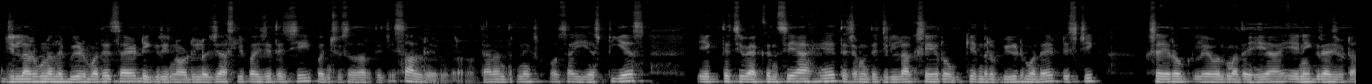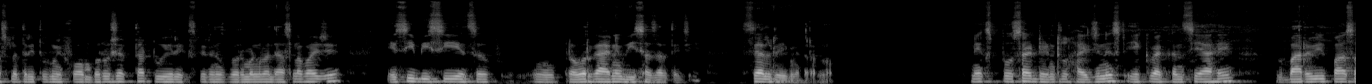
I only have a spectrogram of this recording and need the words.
जिल्हा रुग्णालय बीडमध्येच आहे. डिग्री इन ऑडिओलॉजी असली पाहिजे त्याची. पंचवीस हजार त्याची सॅलरी आहे मित्रांनो. त्यानंतर नेक्स्ट पोस्ट आहे एस टी एस एक त्याची वॅकन्सी आहे. त्याच्यामध्ये जिल्हा क्षयरोग केंद्र बीडमध्ये डिस्ट्रिक्ट क्षयरोग लेवलमध्ये हे आहे. एनी ग्रॅज्युएट असलं तरी तुम्ही फॉर्म भरू शकता. टू इयर एक्सपिरियन्स गव्हर्नमेंटमध्ये असला पाहिजे. ए सी बी सी याचं प्रवर्ग आहे आणि वीस हजार त्याची सॅलरी आहे मित्रांनो. नेक्स्ट पोस्ट आहे डेंटल हायजिनिस्ट एक वॅकन्सी आहे. बारावी पास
